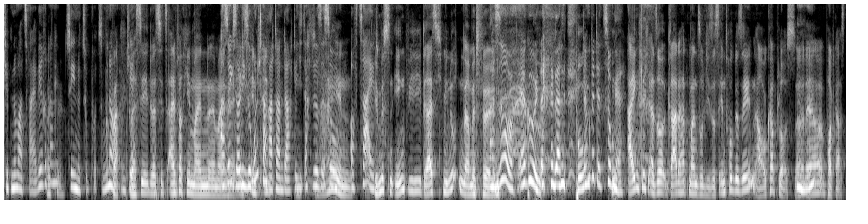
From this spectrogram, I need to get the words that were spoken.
Tipp Nummer zwei wäre dann, Okay. Zähne zu putzen. Genau. Mal, Und du, hast, du hast jetzt einfach hier mein. äh, meine also ich soll diese Int- runterrattern, dachte ich. Ich dachte, das ist so Nein. auf Zeit. Wir müssen irgendwie 30 Minuten damit füllen. Ach so, ja gut. Dann, Punkt. dann bitte Zunge. Punkt. Eigentlich, also gerade hat man so dieses Intro gesehen, AOK Plus, Mhm. ne, der Podcast.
